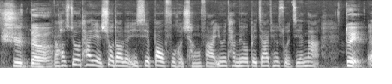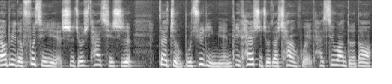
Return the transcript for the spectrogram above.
是的。然后最后他也受到了一些报复和惩罚，因为他没有被家庭所接纳。对，L B 的父亲也是，就是他其实在整部剧里面一开始就在忏悔，他希望得到。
